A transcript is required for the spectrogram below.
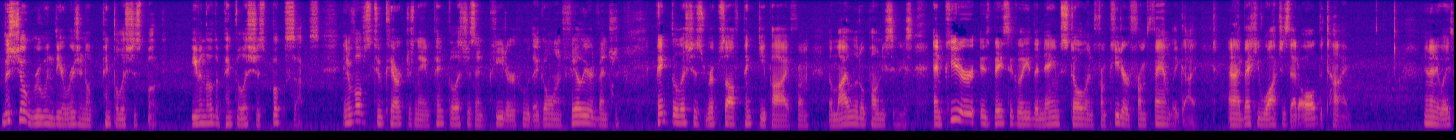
This show ruined the original Pinkalicious book, even though the Pinkalicious book sucks. It involves two characters named Pinkalicious and Peter, who they go on failure adventures. Pinkalicious rips off Pinkie Pie from the My Little Pony series, and Peter is basically the name stolen from Peter from Family Guy, and I bet he watches that all the time. And anyways,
